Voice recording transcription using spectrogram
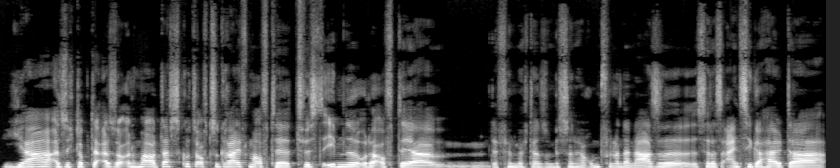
Ja, also ich glaube, also nochmal das kurz aufzugreifen, auf der Twist-Ebene oder auf der, der Film möchte dann so ein bisschen herumführen an der Nase, ist ja das einzige halt, da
